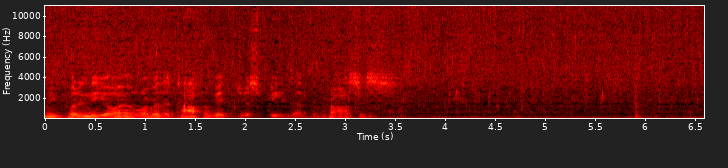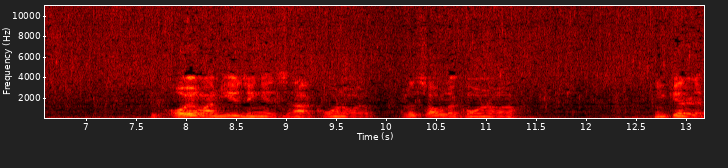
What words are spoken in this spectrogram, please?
Me putting the oil over the top of it just speeds up the process. The oil I'm using is uh, corn oil, Mazola corn oil. You can get it at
